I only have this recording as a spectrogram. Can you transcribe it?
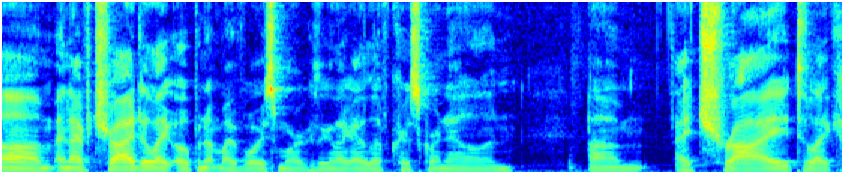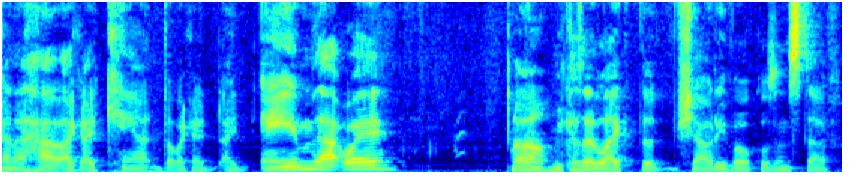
Mhm. Um, and I've tried to like open up my voice more because like I love Chris Cornell and um, I try to like kind of have like I can't, but like I, I aim that way um, because I like the shouty vocals and stuff.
